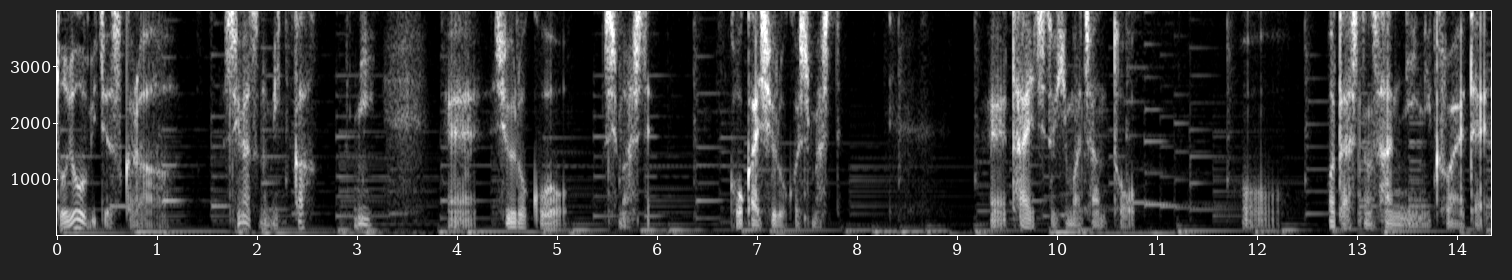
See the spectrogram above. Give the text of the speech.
土曜日ですから、4月の3日？に、えー、収録をしまして、公開収録をしまして、えー、太一とひまちゃんと、私の3人に加えて、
